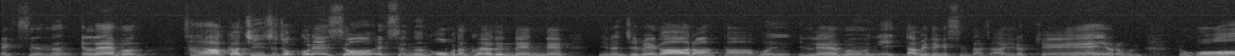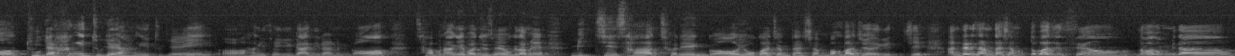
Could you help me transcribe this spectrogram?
x는 11. 자, 아까 진수 조건에서 x는 5보다 커야 된다했네. 니는 집에 가라. 답은 11이 답이 되겠습니다. 자, 이렇게 여러분 요거 두 개, 항이 두 개, 항이 두 개, 어, 항이 세 개가 아니라는 거 차분하게 봐주세요. 그 다음에 밑이 사 처리한 거, 요 과정 다시 한번 봐줘야겠지. 안 되는 사람 다시 한번 또 봐주세요. 넘어갑니다.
